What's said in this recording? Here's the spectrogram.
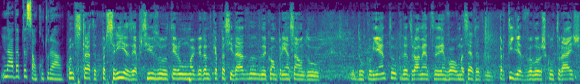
na adaptação cultural. Quando se trata de parcerias, é preciso ter uma grande capacidade de compreensão do, do cliente, o que naturalmente envolve uma certa partilha de valores culturais,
